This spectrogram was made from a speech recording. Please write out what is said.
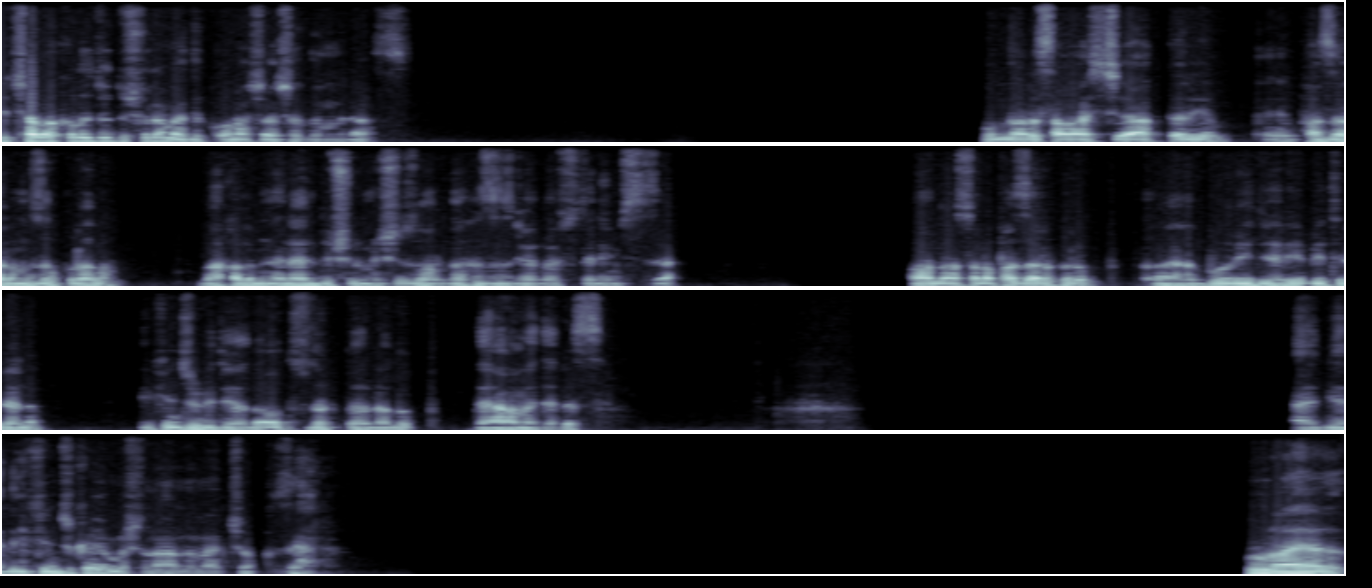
Bir çava kılıcı düşüremedik. Ona şaşırdım biraz. Bunları savaşçıya aktarayım. E, pazarımızı kuralım. Bakalım neler düşürmüşüz. Orada hızlıca göstereyim size. Ondan sonra pazarı kurup e, bu videoyu bitirelim. İkinci videoda 34 level alıp devam ederiz. Yani geri ikinci köymüş anladım ben. Çok güzel. Suraya,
